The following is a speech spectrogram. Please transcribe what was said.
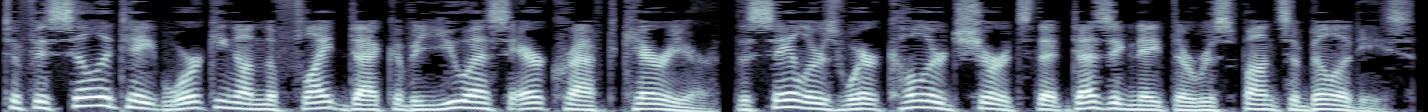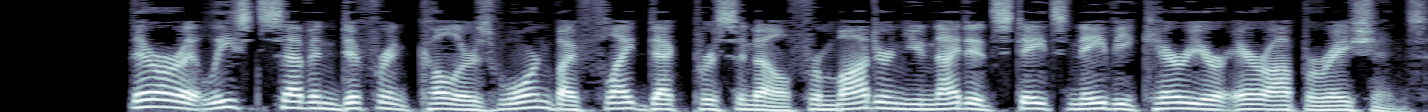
To facilitate working on the flight deck of a U.S. aircraft carrier, the sailors wear colored shirts that designate their responsibilities. There are at least seven different colors worn by flight deck personnel for modern United States Navy carrier air operations.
